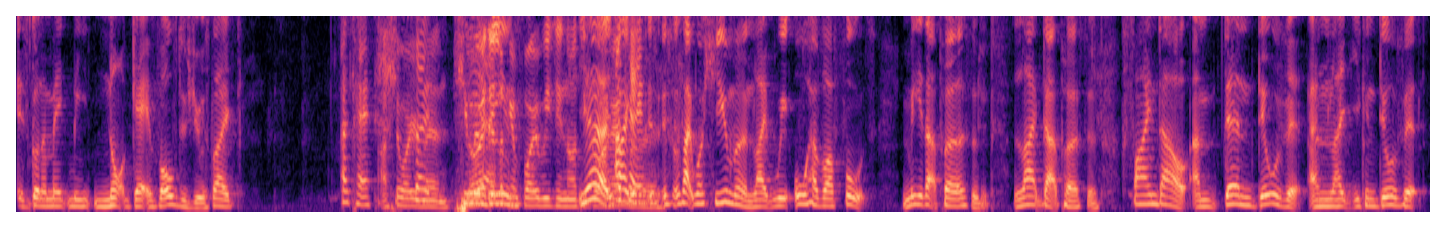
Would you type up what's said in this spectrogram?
is gonna make me not get involved with you. It's like Okay, I see what so, you mean. human You're beings- looking for a reason not to. Yeah, it's like ahead it's, it's, it's like we're human. Like we all have our faults. Meet that person, like that person, find out, and then deal with it. And like you can deal with it,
